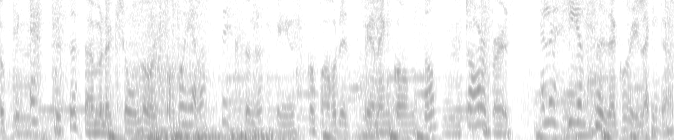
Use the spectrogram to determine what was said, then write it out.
upp till 1500 kronor och få hela 600 spins på favoritspelen Gonzo, Starburst eller helt nya Gorilla-längden.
